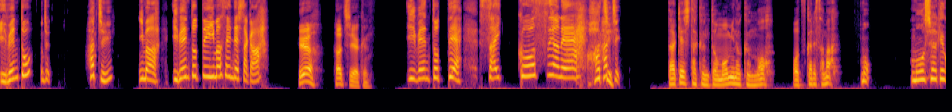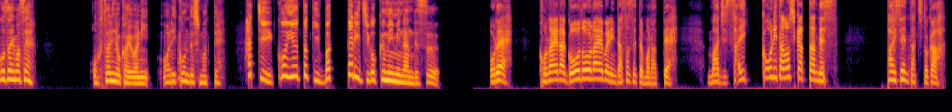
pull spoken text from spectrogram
イベント？ちょ、ハチ？今、イベントって言いませんでしたか？いや、八谷くん。イベントって最高っすよね。ハチ？竹下くんともみのくんもお疲れ様。申し訳ございません。お二人の会話に割り込んでしまって。ハチ、こういう時ばっかり地獄耳なんです。俺、こないだ合同ライブに出させてもらって、マジ最高に楽しかったんです。パイセンたちとか、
